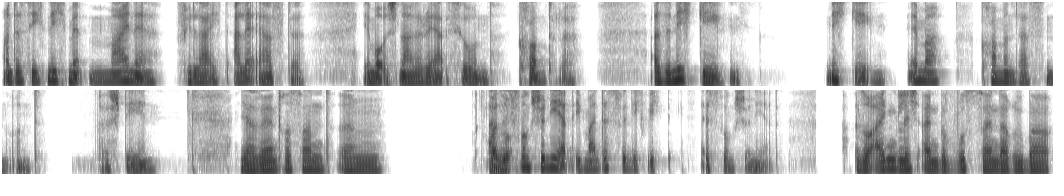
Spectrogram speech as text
Und dass ich nicht mit meiner vielleicht allererste emotionale Reaktion kontere. Also nicht gegen. Nicht gegen. Immer kommen lassen und verstehen. Ja, sehr interessant. Ähm, also, und es funktioniert. Ich meine, das finde ich wichtig. Es funktioniert. Also eigentlich ein Bewusstsein darüber,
